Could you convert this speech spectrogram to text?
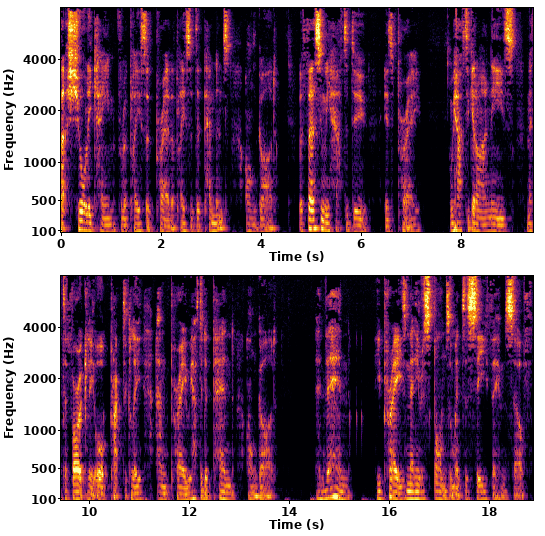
That surely came from a place of prayer, a place of dependence on God. The first thing we have to do is pray. We have to get on our knees, metaphorically or practically, and pray. We have to depend on God. And then he prays, he responds and went to see for himself.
